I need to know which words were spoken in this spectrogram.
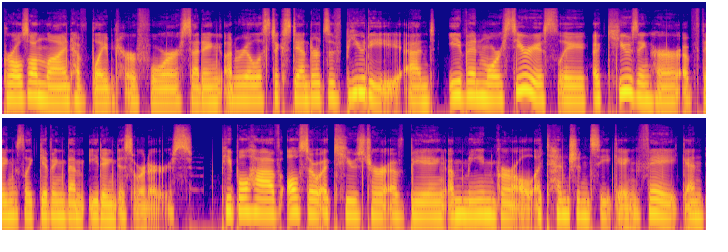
Girls online have blamed her for setting unrealistic standards of beauty and, even more seriously, accusing her of things like giving them eating disorders. People have also accused her of being a mean girl, attention seeking, fake, and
